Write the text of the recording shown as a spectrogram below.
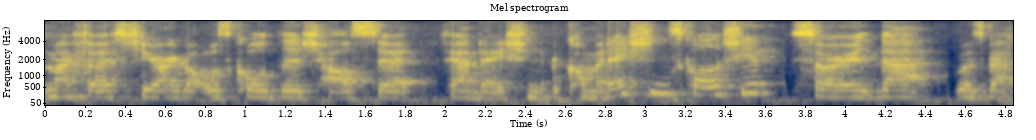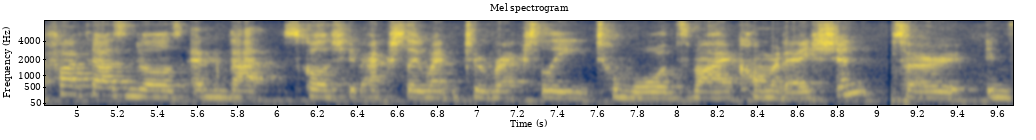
my first year I got was called the Charles Foundation Accommodation Scholarship. So that was about $5,000, and that scholarship actually went directly towards my accommodation. So it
